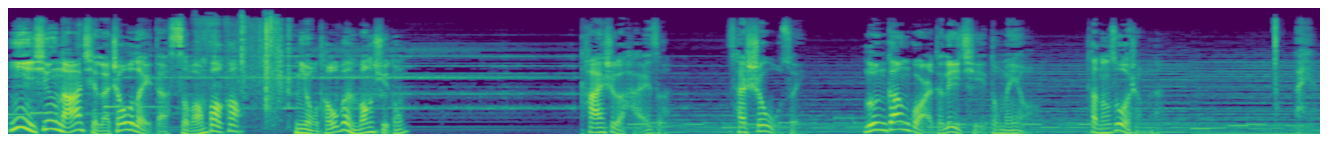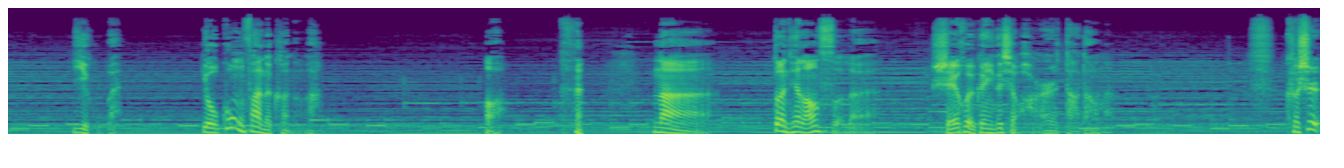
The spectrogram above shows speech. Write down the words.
易星拿起了周磊的死亡报告，扭头问汪旭东：“他还是个孩子，才十五岁，抡钢管的力气都没有，他能做什么呢？”哎呀，易古问，有共犯的可能啊！哦，哼，那段天狼死了。谁会跟一个小孩搭档呢？可是，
